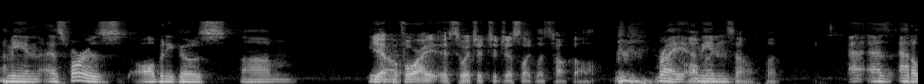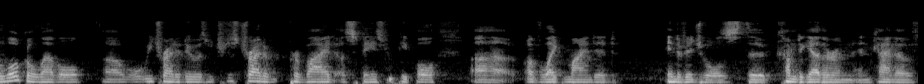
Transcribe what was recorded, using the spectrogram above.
I mean, as far as Albany goes, um, yeah. know, before I switch it to just like let's talk all right. Albany I mean, itself, but as at a local level, uh, what we try to do is we just try to provide a space for people uh, of like-minded individuals to come together and, and kind of,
